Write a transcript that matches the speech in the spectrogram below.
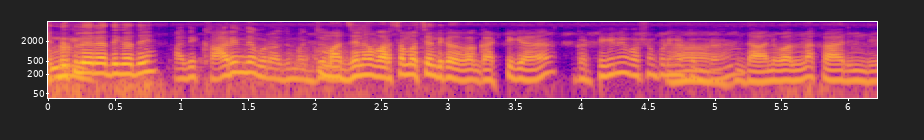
ఎందుకు లేరు అది కదే అది కారిందే మరి అది మధ్య మధ్యాహ్నం వర్షం వచ్చింది కదా గట్టిగా. గట్టిగానే వర్షం పడినట్టుందిరా దాని వలన కారింది.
